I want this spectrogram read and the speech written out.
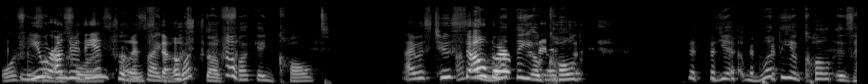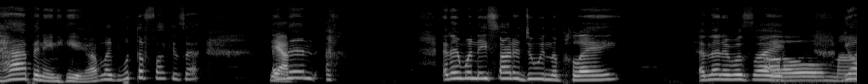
Orphans You were under the I influence, was like, though, what the fucking cult? I was too I'm sober. Like, what the occult? yeah, what the occult is happening here? I'm like, what the fuck is that? Yeah. And then, and then when they started doing the play, and then it was like, oh my yo,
